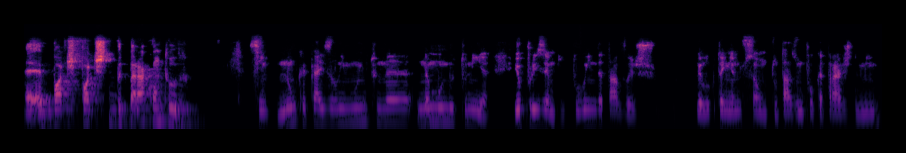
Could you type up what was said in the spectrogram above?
eh, podes, podes deparar com tudo. Sim, nunca cais ali muito na, na monotonia. Eu, por exemplo, tu ainda estavas, pelo que tenho a noção, tu estás um pouco atrás de mim.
